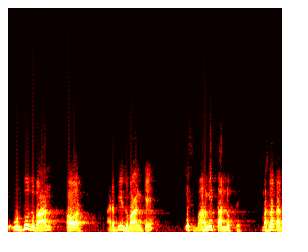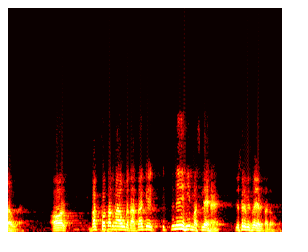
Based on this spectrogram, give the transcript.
कि उर्दू ज़ुबान और अरबी ज़ुबान के इस बाहमी ताल्लुक से मसला पैदा हुआ है। और वक्त होता तो मैं आपको बताता कि कितने ही मसले हैं जो सिर्फ़ इस वजह से पैदा हो गए।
